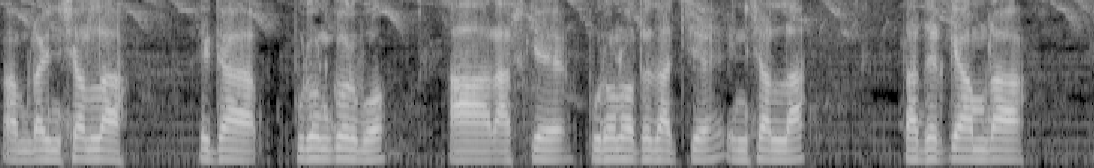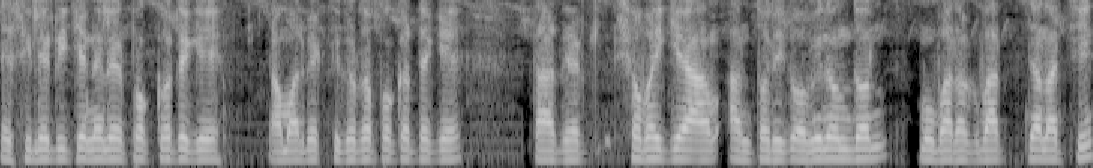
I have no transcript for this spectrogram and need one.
আমরা ইনশাল্লাহ এটা পূরণ করব। আর আজকে পূরণ হতে যাচ্ছে, ইনশাল্লাহ। তাদেরকে আমরা এই সিলেটি চ্যানেলের পক্ষ থেকে, আমার ব্যক্তিগত পক্ষ থেকে তাদের সবাইকে আন্তরিক অভিনন্দন, মুবারকবাদ জানাচ্ছি।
